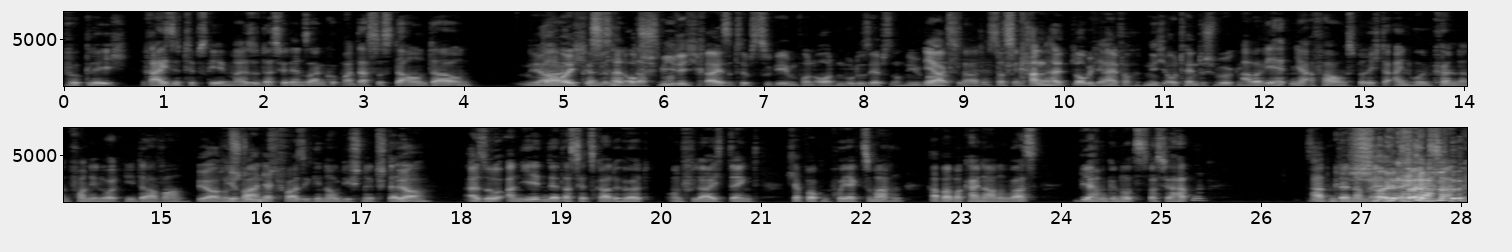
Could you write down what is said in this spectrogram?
wirklich Reisetipps geben. Also, dass wir dann sagen, guck mal, das ist da und da und ja, aber ich, es ist halt auch schwierig, machen. Reisetipps zu geben von Orten, wo du selbst noch nie warst. Ja, klar. Das, das kann Fall. halt, glaube ich, ja. einfach nicht authentisch wirken. Aber wir hätten ja Erfahrungsberichte einholen können, dann von den Leuten, die da waren. Ja, das Wir stimmt. waren ja quasi genau die Schnittstelle. Ja. Also an jeden, der das jetzt gerade hört und vielleicht denkt, ich habe Bock, ein Projekt zu machen, habe aber keine Ahnung was. Wir haben genutzt, was wir hatten hatten denn am Ende.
